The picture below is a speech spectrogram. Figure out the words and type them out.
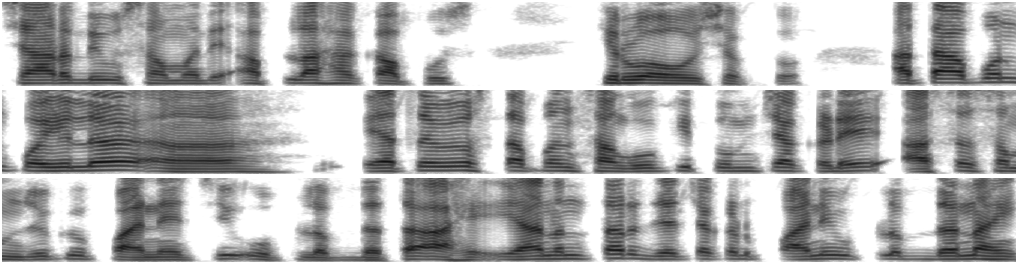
चार दिवसामध्ये आपला हा कापूस हिरवा होऊ शकतो. आता आपण पहिलं याचं व्यवस्थापन सांगू की तुमच्याकडे असं समजू की पाण्याची उपलब्धता आहे. यानंतर ज्याच्याकडे पाणी उपलब्ध नाही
